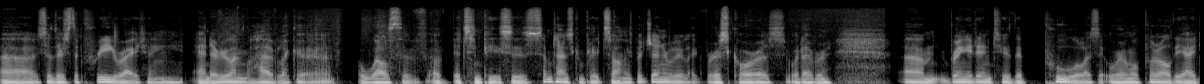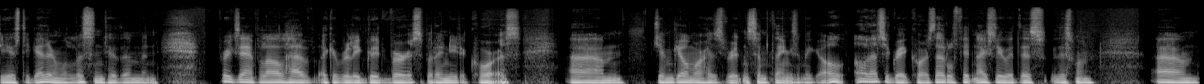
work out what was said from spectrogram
Uh, so there's the pre-writing, and everyone will have like a, a wealth of, of, bits and pieces, sometimes complete songs, but generally like verse, chorus, whatever. Um, bring it into the pool, as it were, and we'll put all the ideas together and we'll listen to them. And for example, I'll have like a really good verse, but I need a chorus. Um, Jim Gilmour has written some things, and we go, "Oh, oh, that's a great chorus. That'll fit nicely with this this one." Um,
